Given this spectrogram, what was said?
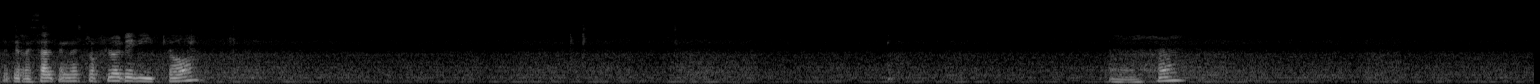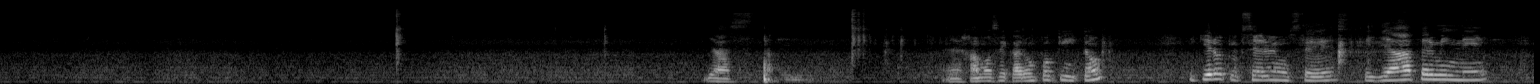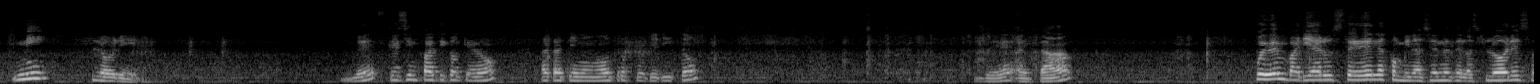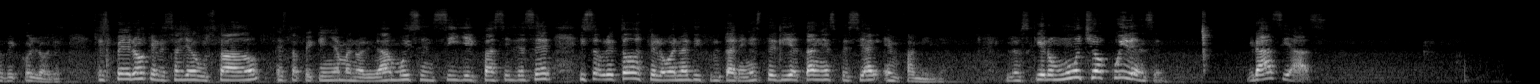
para que resalte nuestro florerito. Ajá. Ya está. Dejamos secar un poquito. Y quiero que observen ustedes que ya terminé mi florero. ¿Ves? Qué simpático quedó. Acá tienen otro florerito. ¿Ve? Ahí está. Pueden variar ustedes las combinaciones de las flores o de colores. Espero que les haya gustado esta pequeña manualidad muy sencilla y fácil de hacer y sobre todo es que lo van a disfrutar en este día tan especial en familia. Los quiero mucho, cuídense. Gracias.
